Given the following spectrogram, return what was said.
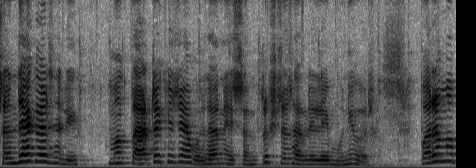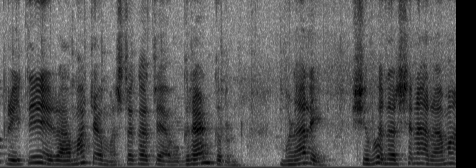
संध्याकाळ झाली मग ताटकीच्या वधाने संतुष्ट झालेले मुनिवर परमप्रीतीने रामाच्या मस्तकाचे अवघ्राण करून म्हणाले शुभदर्शना रामा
